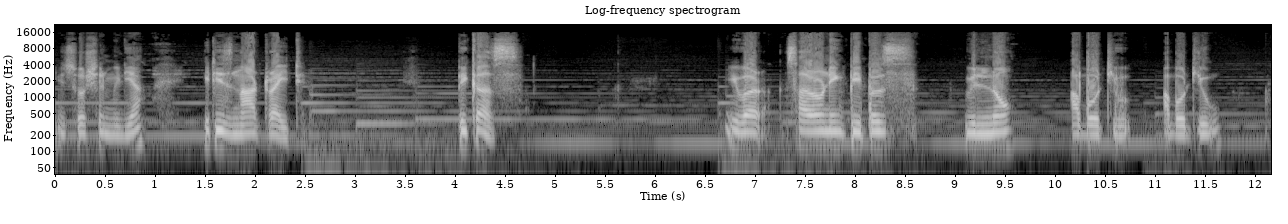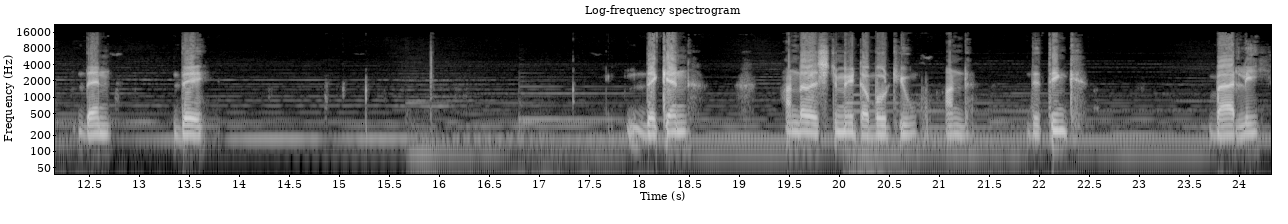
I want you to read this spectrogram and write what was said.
in social media it is not right because your surrounding peoples will know about you about you then they they can underestimate about you and they think badly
